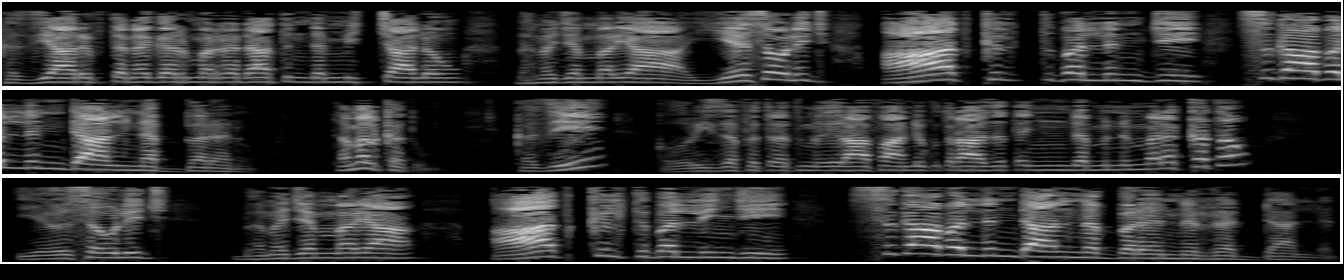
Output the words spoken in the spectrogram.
ከዚህ አርፍተ ነገር መረዳት እንደሚቻለው በመጀመሪያ የሰው ልጅ አትክልት በል እንጂ ሥጋ በል እንዳልነበረ ነው። ተመልከቱ። ከዚህ ከኦሪት ዘፍጥረት ምዕራፍ አንድ ቁጥር ዘጠኝ እንደምንመለከተው የሰው ልጅ በመጀመሪያ አትክልት በል እንጂ ሥጋ በል እንዳልነበረ እንረዳለን።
